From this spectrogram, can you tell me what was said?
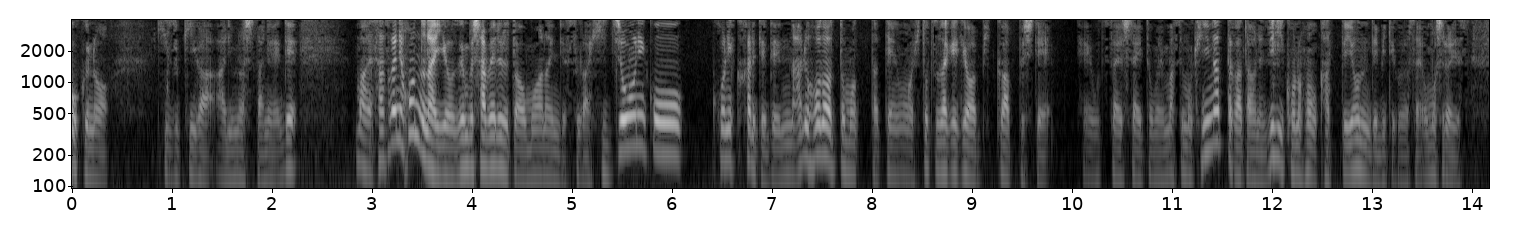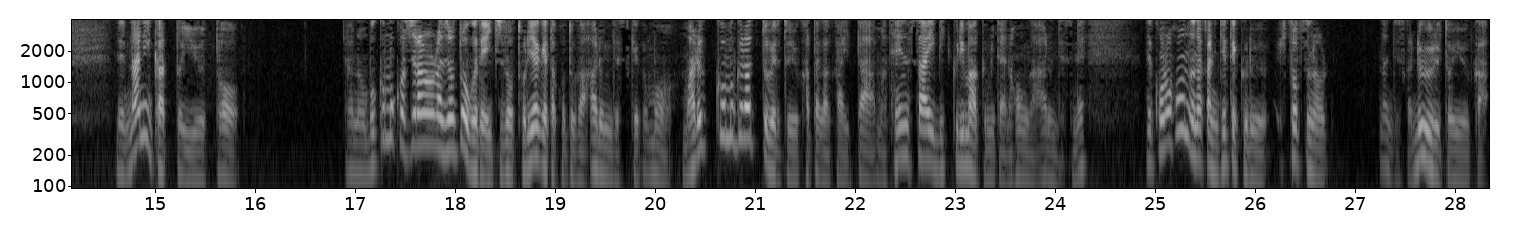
多くの気づきがありましたね。で、まあさすがに本の内容を全部喋れるとは思わないんですが、非常にこう、ここに書かれてて、なるほどと思った点を一つだけ今日はピックアップしてえお伝えしたいと思います。もう気になった方はね、ぜひこの本を買って読んでみてください。面白いです。で、何かというと、あの、僕もこちらのラジオトークで一度取り上げたことがあるんですけども、マルコム・グラッドウェルという方が書いた、まあ、天才びっくりマークみたいな本があるんですね。で、この本の中に出てくる一つの、何ですか、ルールというか、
